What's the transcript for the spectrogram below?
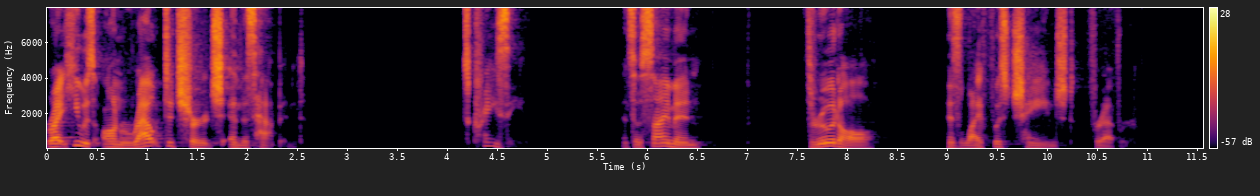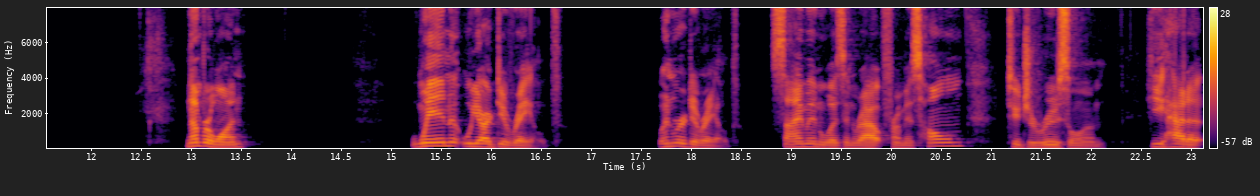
Right? He was en route to church and this happened. It's crazy. And so Simon, through it all, his life was changed forever. Number one, when we are derailed. When we're derailed. Simon was en route from his home to Jerusalem. He had a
